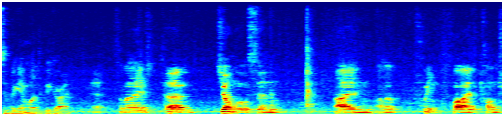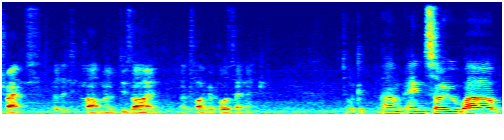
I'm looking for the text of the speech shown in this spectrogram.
to begin with would be great. Yeah. So my name's um, John Wilson. I'm on a 0.5 contract at the Department of Design at Otago Polytechnic. Um, and so uh,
